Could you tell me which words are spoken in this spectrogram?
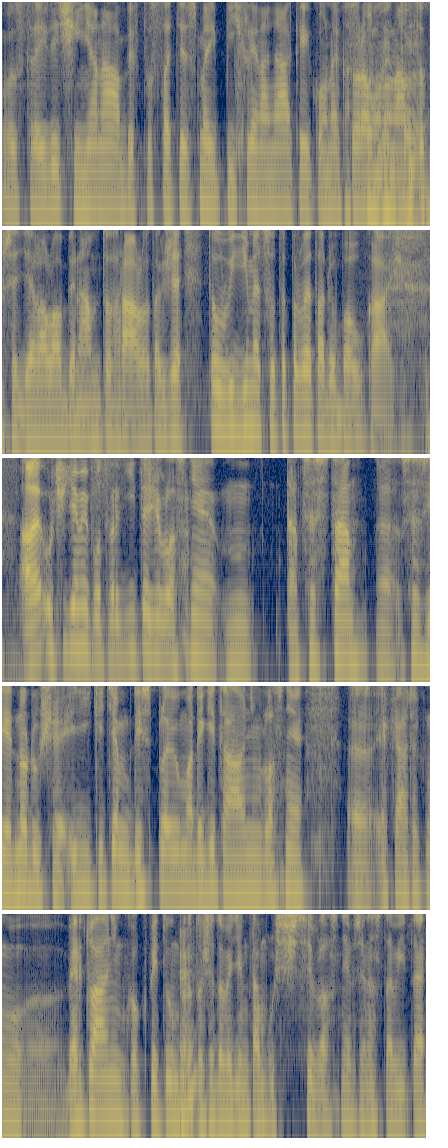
od trady Číňana, aby v podstatě jsme ji píchli na nějaký konektor a ono nám to předělalo, aby nám to hrálo. Takže to uvidíme, co teprve ta doba ukáže. Ale určitě mi potvrdíte, že vlastně mm, ta cesta eh, se zjednoduše i díky těm displejům a digitálním vlastně, eh, jak já řeknu, eh, virtuálním kokpitům, hmm. protože to vidím, tam už si vlastně přenastavíte,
